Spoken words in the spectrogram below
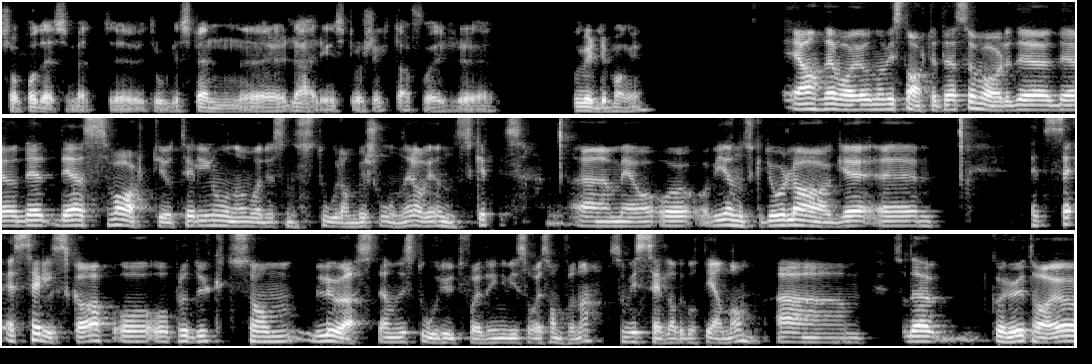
så på det som et uh, utrolig spennende læringsprosjekt da, for, uh, for, veldig mange. Ja, det var jo når vi startet det, så var det det, det, det, svarte jo til noen av våre store ambisjoner og vi ønsket. Å, og, vi ønsket jo å lage et, et selskap og, og, produkt som løste en av de store utfordringene vi så i samfunnet, som vi selv hadde gått igjennom. Um, så det Kahoot har jo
